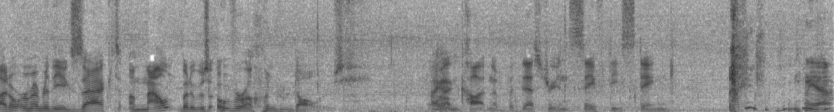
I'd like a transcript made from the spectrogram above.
I don't remember the exact amount, but it was over a hundred dollars. I got Um, caught in a pedestrian safety sting. yeah.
